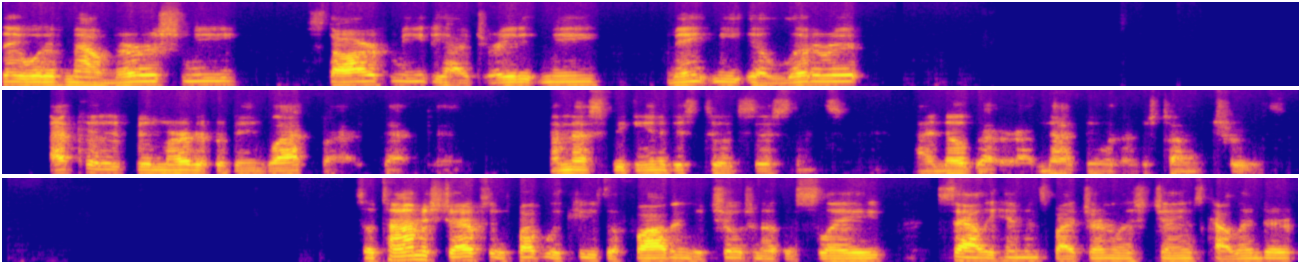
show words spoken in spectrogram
they would have malnourished me, starved me, dehydrated me, made me illiterate. I could have been murdered for being black back then. I'm not speaking any of this to existence. I know better. I'm not doing. I'm just telling the truth. So Thomas Jefferson was publicly accused of fathering the children of his slave, Sally Hemings, by journalist James Callender,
